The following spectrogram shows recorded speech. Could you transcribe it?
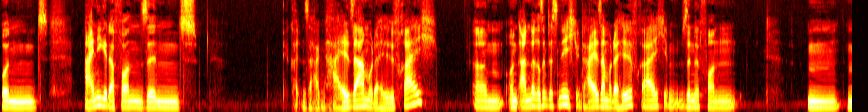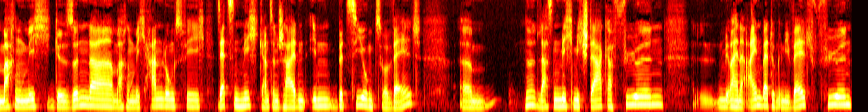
Und einige davon sind wir könnten sagen, heilsam oder hilfreich. Ähm, und andere sind es nicht. Und heilsam oder hilfreich im Sinne von mm, machen mich gesünder, machen mich handlungsfähig, setzen mich ganz entscheidend in Beziehung zur Welt. Ähm, ne, lassen mich mich stärker fühlen, meine Einbettung in die Welt fühlen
